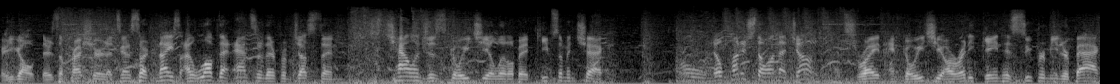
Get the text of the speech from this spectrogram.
There you go. There's the pressure. That's going to start. Nice. I love that answer there from Justin. Just challenges Goichi a little bit, keeps him in check. oh, no punish, though, on that jump. That's right. And Goichi already gained his super meter back.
